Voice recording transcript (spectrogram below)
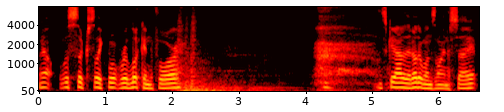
Well, this looks like what we're looking for. Let's get out of that other one's line of sight.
